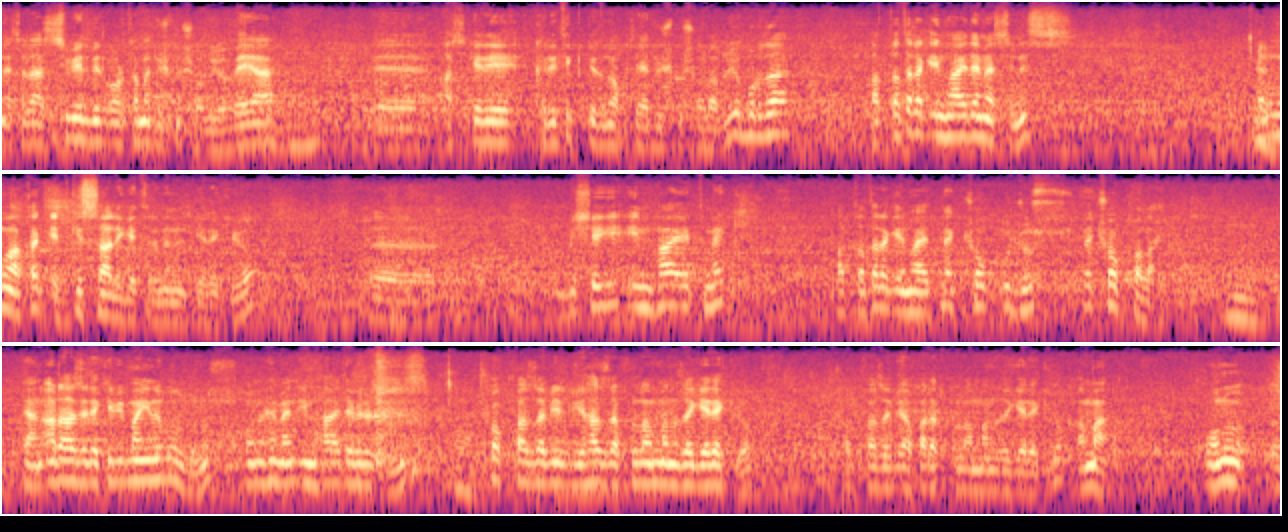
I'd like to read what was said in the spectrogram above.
Mesela sivil bir ortama düşmüş oluyor veya e, askeri kritik bir noktaya düşmüş olabiliyor. Burada patlatarak imha edemezsiniz. Bunu muhakkak etkisiz hale getirmeniz gerekiyor. E, bir şeyi imha etmek, patlatarak imha etmek çok ucuz ve çok kolay. Yani arazideki bir mayını buldunuz, onu hemen imha edebilirsiniz. Çok fazla bir cihazla kullanmanıza gerek yok. Çok fazla bir aparat kullanmanıza gerek yok ama onu e,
